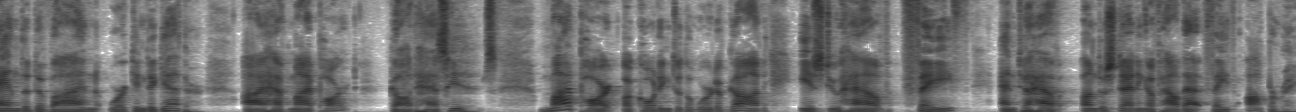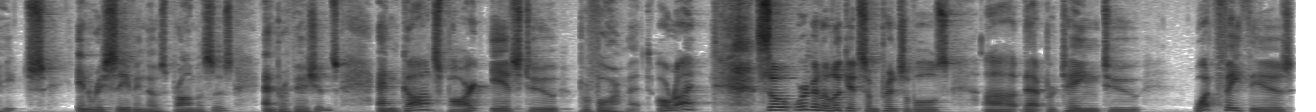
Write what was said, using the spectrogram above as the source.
and the divine working together. I have my part, God has His. My part, according to the Word of God, is to have faith and to have understanding of how that faith operates in receiving those promises and provisions. And God's part is to perform it. All right? So we're going to look at some principles uh, that pertain to what faith is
